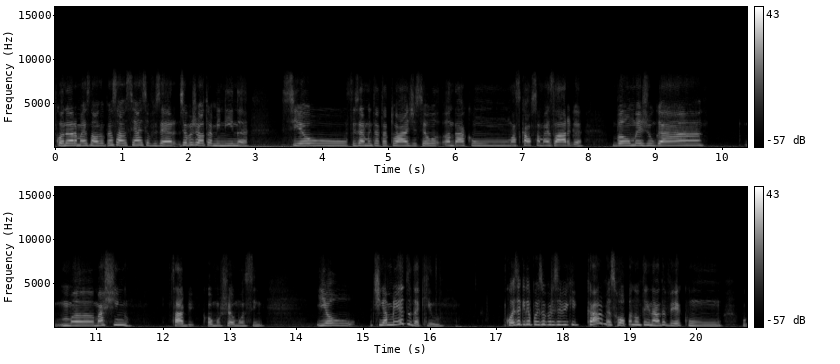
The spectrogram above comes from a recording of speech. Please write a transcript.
quando eu era mais nova, eu pensava assim, ah, se eu fizer, se eu beijar outra menina, se eu fizer muita tatuagem, se eu andar com umas calças mais largas, vão me julgar machinho, sabe? Como chamam assim. E eu tinha medo daquilo. Coisa que depois eu percebi que, cara, minhas roupas não tem nada a ver com o,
